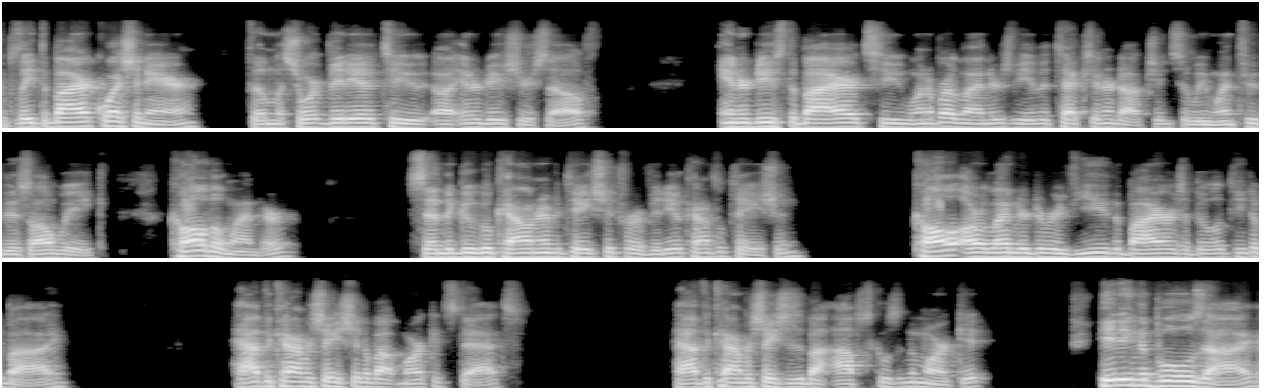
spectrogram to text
Complete the buyer questionnaire, film a short video to uh, introduce yourself, introduce the buyer to one of our lenders via the text introduction. So we went through this all week. Call the lender, send the Google Calendar invitation for a video consultation, call our lender to review the buyer's ability to buy, have the conversation about market stats, have the conversations about obstacles in the market, hitting the bullseye,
